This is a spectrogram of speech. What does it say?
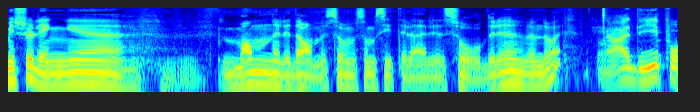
Michelin-mann eller dame som, som, sitter der? Så dere hvem det var? Nei, de, på,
